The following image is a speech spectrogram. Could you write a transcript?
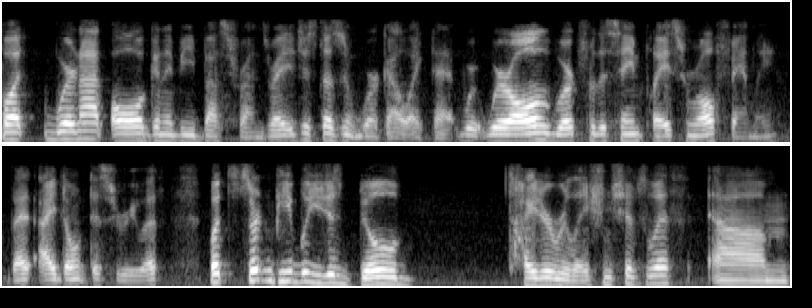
but we're not all going to be best friends, right? It just doesn't work out like that. We're, we're all work for the same place, and we're all family. That I don't disagree with. But certain people you just build tighter relationships with. Um,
